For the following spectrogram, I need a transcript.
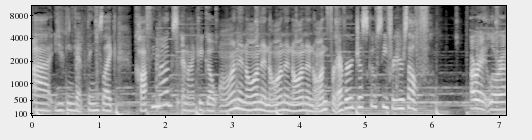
Uh, you can get things like coffee mugs, and I could go on and on and on and on and on forever. Just go see for yourself. All right, Laura,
